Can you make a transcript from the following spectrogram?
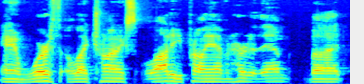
and Würth Electronics. A lot of you probably haven't heard of them, but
